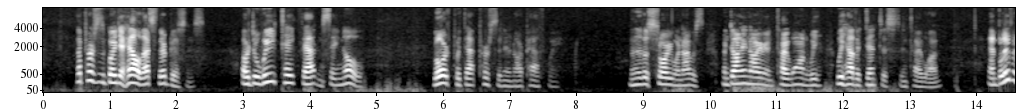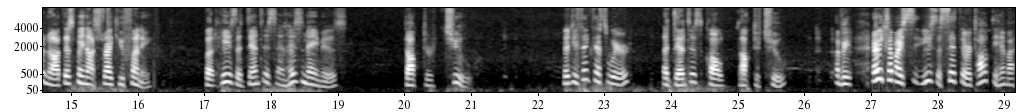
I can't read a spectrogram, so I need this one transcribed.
that person's going to hell, that's their business? Or do we take that and say, no, Lord, put that person in our pathway? Another story when I was, when Donnie and I are in Taiwan, we, we have a dentist in Taiwan. And believe it or not, this may not strike you funny, but he's a dentist and his name is Dr. Chu. Now, do you think that's weird? A dentist called Dr. Chu? I mean, every time I used to sit there and talk to him, I,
